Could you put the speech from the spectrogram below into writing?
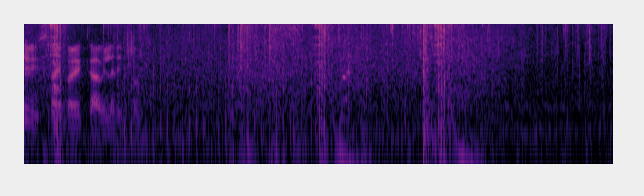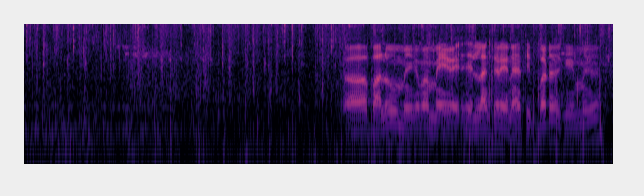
සිරි ස්නයිපර් එක ආවිල්ලා තිබ්බා බලමු මේක මම මේ සෙල්ලම් කරේ නෑ තිබ්බට ගේම් එක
